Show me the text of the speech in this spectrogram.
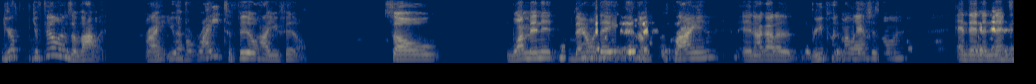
your your feelings are valid right you have a right to feel how you feel so one minute nowadays I'm crying and I gotta re-put my lashes on, and then the next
